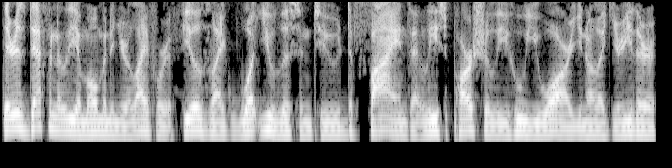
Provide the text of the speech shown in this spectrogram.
there is definitely a moment in your life where it feels like what you listen to defines at least partially who you are. You know, like you're either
